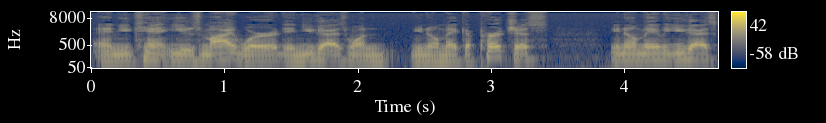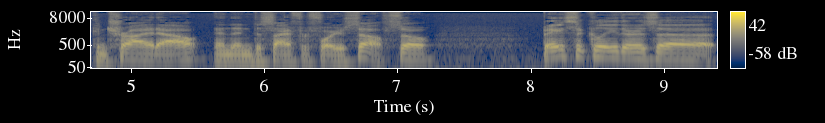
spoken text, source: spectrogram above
and you can't use my word and you guys want to you know make a purchase you know maybe you guys can try it out and then decipher for yourself. So basically there's a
